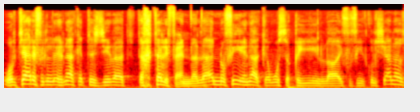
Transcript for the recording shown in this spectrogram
وبتعرف هناك التسجيلات تختلف عنا لأنه في هناك موسيقيين live وفي كل شيء. أنا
